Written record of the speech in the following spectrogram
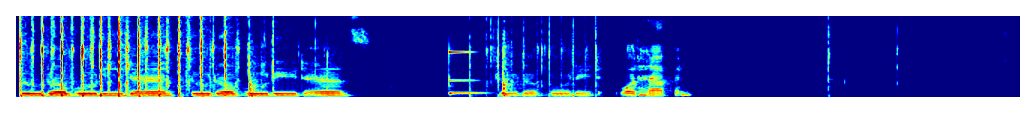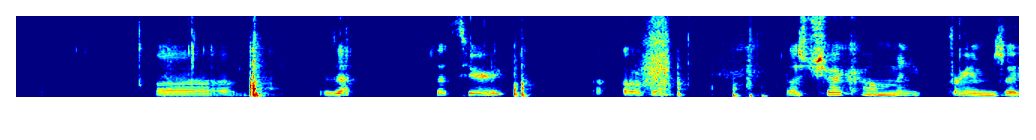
do the booty dance, do the booty dance, the what happened? Um, is that is that Siri? Uh, okay. Let's check how many frames I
